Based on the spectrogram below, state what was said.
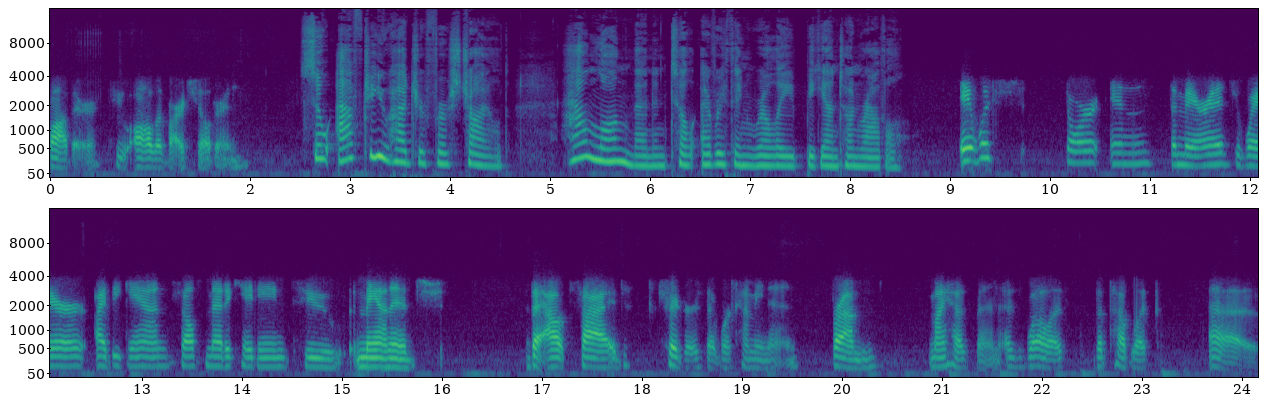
father to all of our children. So, after you had your first child, how long then until everything really began to unravel? It was short in the marriage where I began self medicating to manage the outside triggers that were coming in from my husband, as well as the public uh,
